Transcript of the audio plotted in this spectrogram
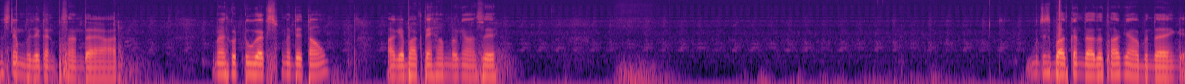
उसने मुझे गन पसंद है यार। मैं इसको 2x में देता हूँ। आगे भागते हैं हम लोग यहाँ से। मुझे इस बात का अंदाज़ा था कि यहाँ बंदा आएँगे।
